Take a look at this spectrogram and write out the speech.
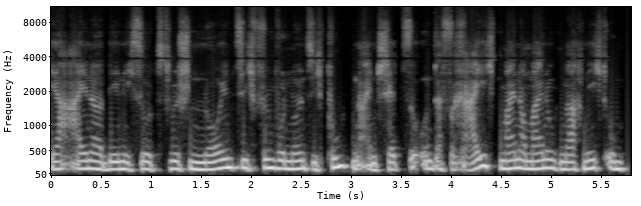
eher einer, den ich so zwischen 90, 95 Punkten einschätze. Und das reicht meiner Meinung nach nicht, um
